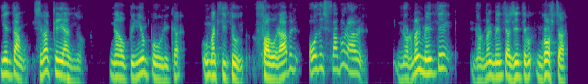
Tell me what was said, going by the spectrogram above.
Y entonces se va creando una opinión pública una actitud favorable o desfavorable. Normalmente, normalmente a gente gosta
